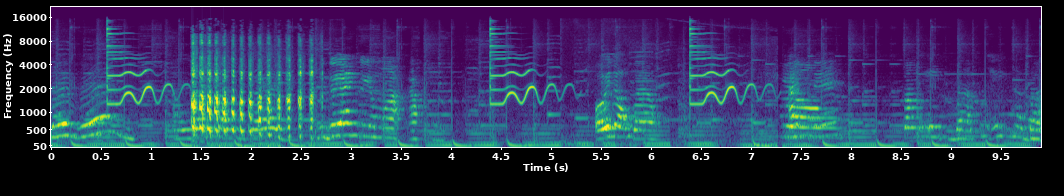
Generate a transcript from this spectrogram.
11. Ang. Gagayahin ko yung mga ako. Oy, naku ba? Yung pang 8 ba? Pang 8 na ba?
